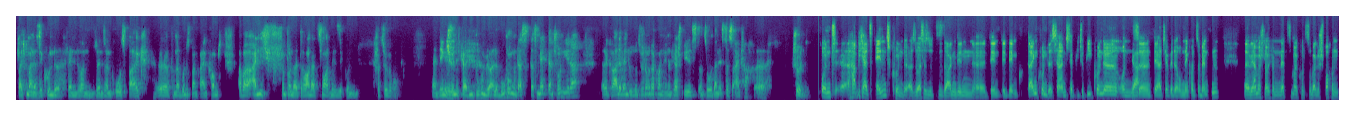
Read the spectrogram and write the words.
vielleicht mal eine Sekunde, wenn so ein, wenn so ein Großbalk äh, von der Bundesbank reinkommt. Aber eigentlich 500, 300, 200 Millisekunden Verzögerung. In den Geschwindigkeiten buchen wir alle Buchungen und das, das merkt dann schon jeder. Äh, gerade wenn du so zwischen Unterkonten hin und her spielst und so, dann ist das einfach äh, schön. Und äh, habe ich als Endkunde, also du hast ja sozusagen den, äh, den, den, den, dein Kunde ist ja eigentlich der B2B-Kunde und ja. äh, der hat ja wiederum den Konsumenten. Äh, wir haben ja, glaube ich, beim letzten Mal kurz drüber gesprochen.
